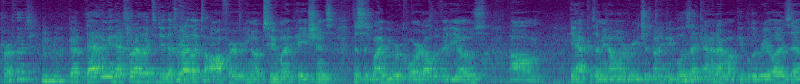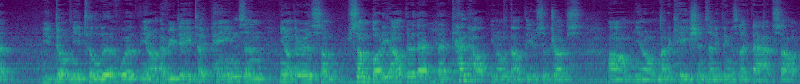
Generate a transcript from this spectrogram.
Perfect. Mm-hmm. Good. That I mean, that's what I like to do. That's what I like to offer. You know, to my patients. This is why we record all the videos. Um, yeah, because I mean, I want to reach as many people as I can. I want people to realize that you don't need to live with you know everyday type pains, and you know there is some somebody out there that that can help. You know, without the use of drugs. Um, you know, medications, anything like that. So.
